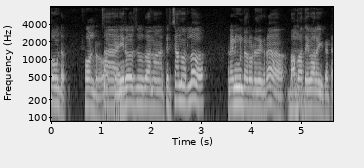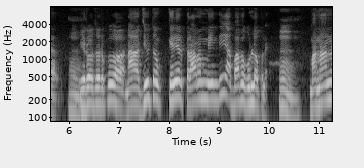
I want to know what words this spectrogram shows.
ఫౌండర్ ఫౌండర్ ఈరోజు తన తిరుచానూరులో రేణిగుంట రోడ్డు దగ్గర బాబా దేవాలయం కట్టారు. ఈ రోజు వరకు నా జీవితం కెరియర్ ప్రారంభమైంది ఆ బాబా గుడి లోపలే. మా నాన్న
